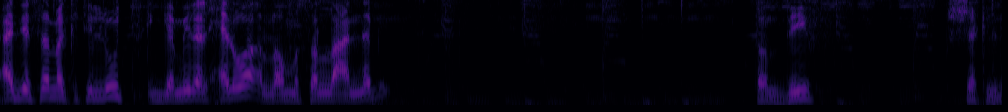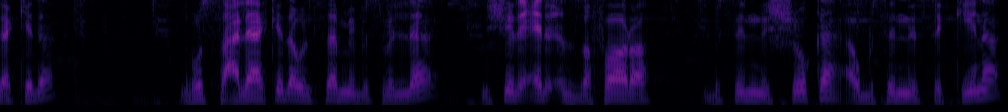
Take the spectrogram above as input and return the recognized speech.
أدي سمكة اللوت الجميلة الحلوة اللهم صل على النبي. تنظيف بالشكل ده كده. نبص عليها كده ونسمي بسم الله. نشيل عرق الزفارة بسن الشوكة أو بسن السكينة.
